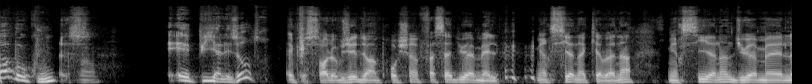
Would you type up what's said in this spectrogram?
Pas beaucoup. Et puis il y a les autres. Et puis ce sera l'objet d'un prochain Face à Duhamel. Merci Anna Cavana. Merci Alain Duhamel.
